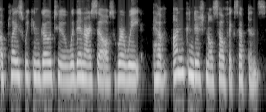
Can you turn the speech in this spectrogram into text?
a place we can go to within ourselves where we have unconditional self acceptance.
